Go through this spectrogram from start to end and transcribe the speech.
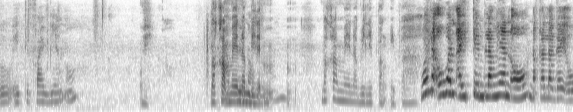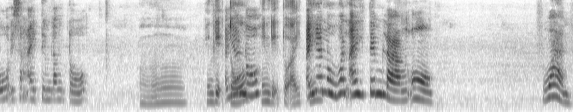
to 85 yan, oh. Baka may nabili, baka may nabili pang iba. Wala, oh. One item lang yan, oh. Nakalagay, oh. Isang item lang to. Oh, hindi to, Ayan, oh. hindi to item. Ayan, oh. One item lang, oh. One.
